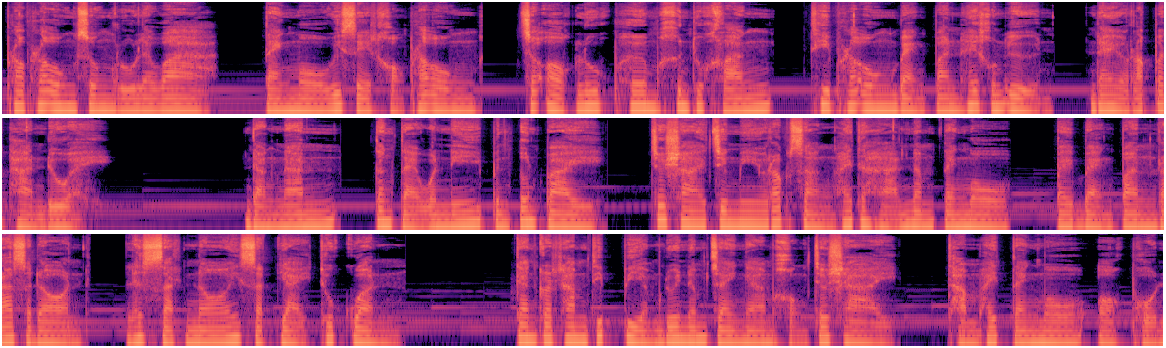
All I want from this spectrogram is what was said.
เพราะพระองค์ทรงรู้แล้วว่า แตงโมวิเศษของพระองค์จะออกลูกเพิ่มขึ้นทุกครั้งที่พระองค์แบ่งปันให้คนอื่นได้รับประทานด้วย ดังนั้นตั้งแต่วันนี้เป็นต้นไป เจ้าชายจึงมีรับสั่งให้ทหารนำแตงโม ไปแบ่งปันราษฎร และสัตว์น้อยสัตว์ใหญ่ทุกวัน การกระทำที่เปี่ยมด้วยน้ำใจงามของเจ้าชายทำให้แตงโมออกผล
